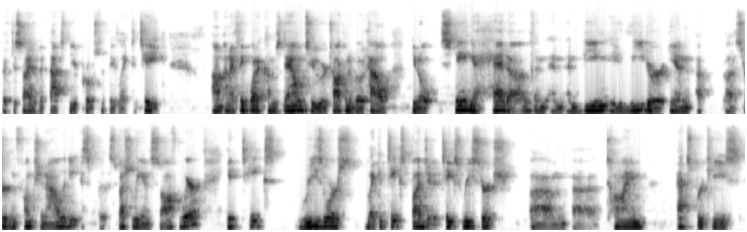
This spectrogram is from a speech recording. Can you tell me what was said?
have decided that that's the approach that they'd like to take. Um, and I think what it comes down to, we're talking about how you know staying ahead of and and, and being a leader in a, a certain functionality, especially in software, it takes resource like it takes budget, it takes research um, uh, time, expertise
